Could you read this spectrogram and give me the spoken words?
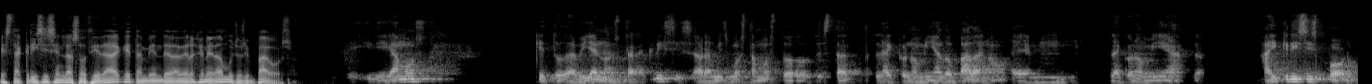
esta crisis en la sociedad que también debe haber generado muchos impagos. Y digamos que todavía no está la crisis. Ahora mismo estamos todo, está la economía dopada, ¿no? Em, la economía, hay crisis, por,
